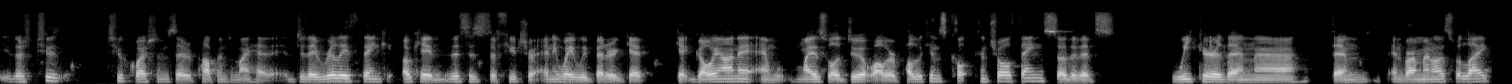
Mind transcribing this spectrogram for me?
there's two two questions that pop into my head. Do they really think, okay, this is the future anyway? We better get get going on it, and might as well do it while Republicans control things, so that it's weaker than uh, than environmentalists would like.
